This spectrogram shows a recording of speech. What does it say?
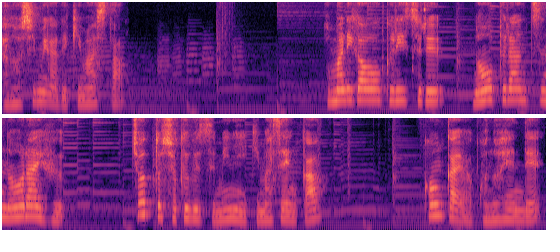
楽しみができました。泊まりがお送りするノープランツノーライフ。ちょっと植物見に行きませんか？今回はこの辺で。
